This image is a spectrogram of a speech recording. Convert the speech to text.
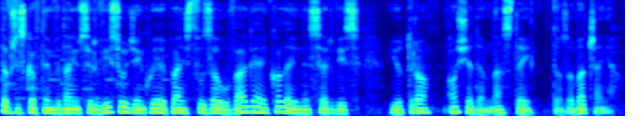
To wszystko w tym wydaniu serwisu. Dziękuję Państwu za uwagę i kolejny serwis jutro o 17. Do zobaczenia.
